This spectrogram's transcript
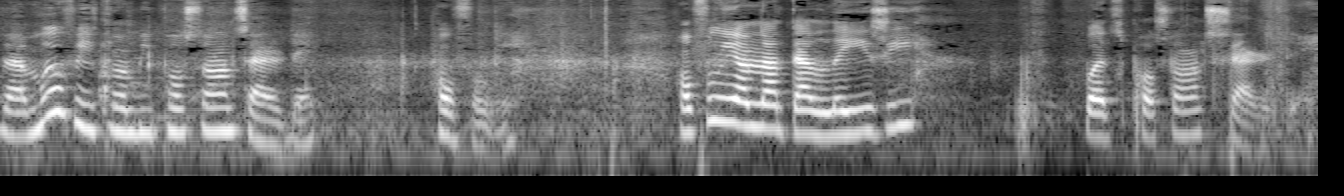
That movie's gonna be posted on Saturday. Hopefully. Hopefully I'm not that lazy. But it's posted on Saturday.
